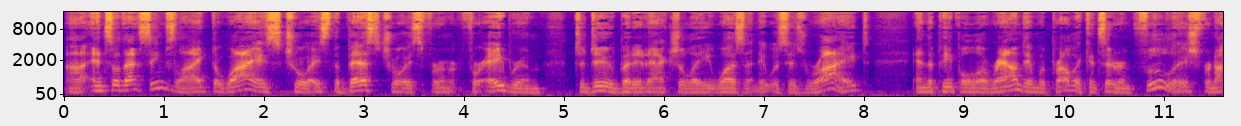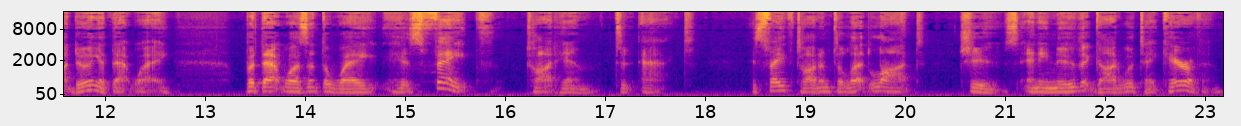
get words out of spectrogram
Uh, and so that seems like the wise choice, the best choice for, for Abram to do, but it actually wasn't. It was his right, and the people around him would probably consider him foolish for not doing it that way. But that wasn't the way his faith taught him to act. His faith taught him to let Lot choose, and he knew that God would take care of him.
